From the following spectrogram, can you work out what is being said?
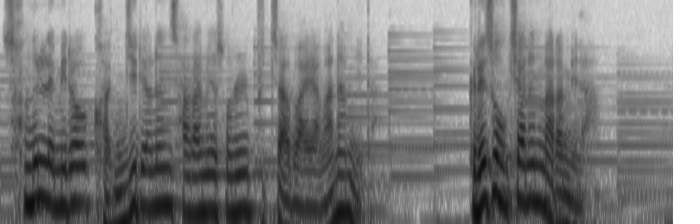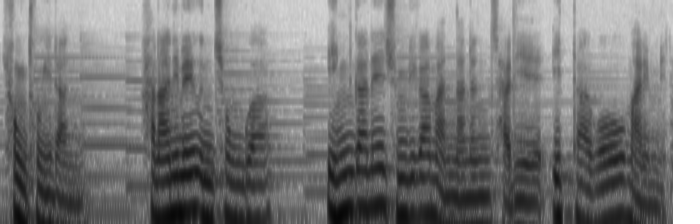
손을 내밀어 건지려는 사람의 손을 붙잡아야만 합니다. 그래서 혹자는 말합니다. 형통이란 하나님의 은총과 인간의 준비가 만나는 자리에 있다고 말입니다.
